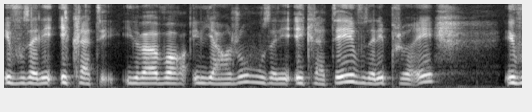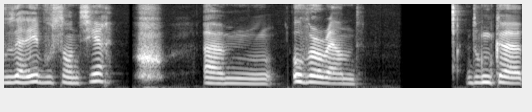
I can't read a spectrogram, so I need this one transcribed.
et vous allez éclater. Il va avoir il y a un jour où vous allez éclater, vous allez pleurer et vous allez vous sentir euh, overwhelmed. Donc euh,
